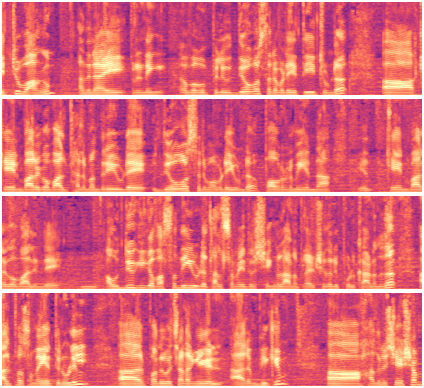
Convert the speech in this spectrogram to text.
ഏറ്റുവാങ്ങും. അതിനായി പ്രിന്റിംഗ് വകുപ്പിലെ ഉദ്യോഗസ്ഥർ അവിടെ എത്തിയിട്ടുണ്ട്. കെ എൻ ബാലഗോപാൽ ധനമന്ത്രിയുടെ ഉദ്യോഗസ്ഥരും അവിടെയുണ്ട്. പൗർണമി എന്ന കെ എൻ ബാലഗോപാലിന്റെ ഔദ്യോഗിക വസതിയുടെ തത്സമയ ദൃശ്യങ്ങളാണ് പ്രേക്ഷകർ ഇപ്പോൾ കാണുന്നത്. അല്പസമയത്തിനുള്ളിൽ പതിവ് ചടങ്ങുകൾ ആരംഭിക്കും. അതിനുശേഷം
